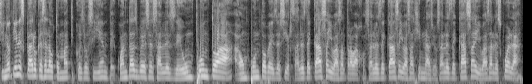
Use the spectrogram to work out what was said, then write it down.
Si no tienes claro qué es el automático, es lo siguiente. ¿Cuántas veces sales de un punto A a un punto B? Es decir, sales de casa y vas al trabajo, sales de casa y vas al gimnasio, sales de casa y vas a la escuela.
